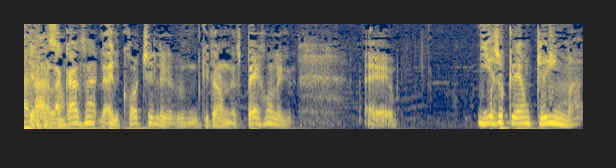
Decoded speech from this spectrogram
metieron a la casa, el coche, le quitaron el espejo, le- eh, y eso crea un clima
